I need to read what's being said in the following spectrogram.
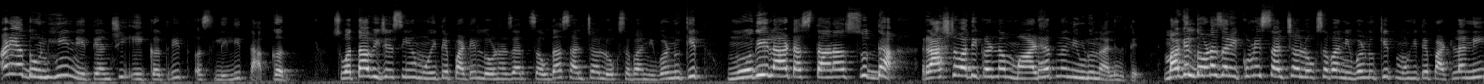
आणि या दोन्ही नेत्यांची एकत्रित असलेली ताकद. स्वतः विजयसिंह मोहिते पाटील दोन हजार चौदा सालच्या लोकसभा निवडणुकीत मोदी लाट असताना सुद्धा राष्ट्रवादीकडनं माढ्यातनं निवडून आले होते. मागील दोन हजार एकोणीस सालच्या लोकसभा निवडणुकीत मोहिते पाटलांनी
